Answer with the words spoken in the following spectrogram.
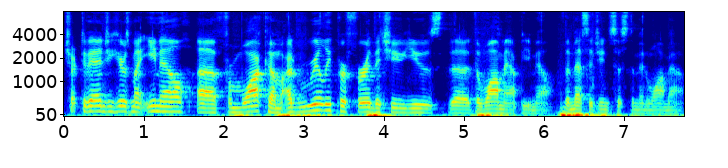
Chuck Devangi, here's my email uh, from Whatcom. I'd really prefer that you use the, the WAMAP email, the messaging system in WAMAP,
